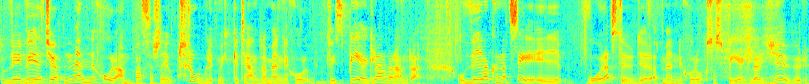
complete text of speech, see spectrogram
vi vet ju att människor anpassar sig otroligt mycket till andra människor. Vi speglar varandra. Och vi har kunnat se i våra studier att människor också speglar djur,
